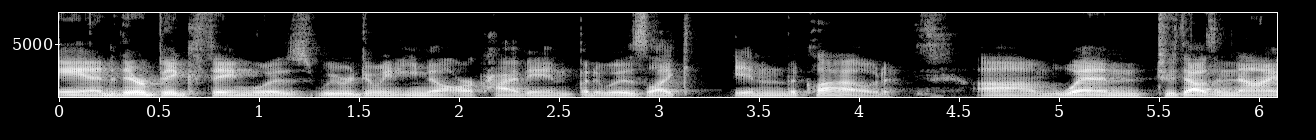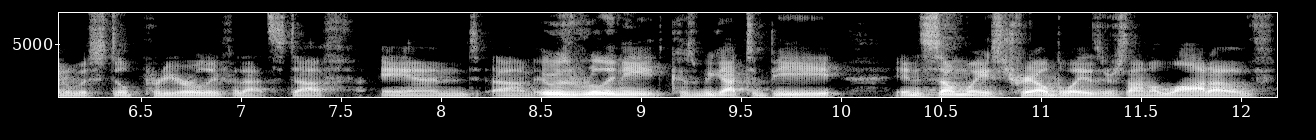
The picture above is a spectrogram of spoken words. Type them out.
and their big thing was we were doing email archiving, but it was like in the cloud. Um, when 2009 was still pretty early for that stuff, and um, it was really neat because we got to be in some ways trailblazers on a lot of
